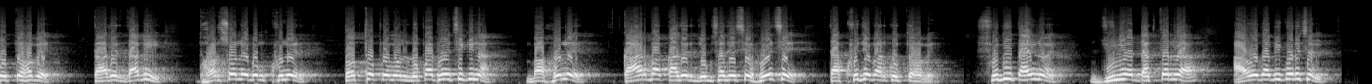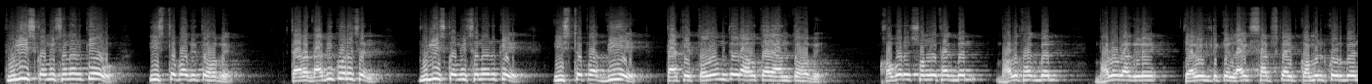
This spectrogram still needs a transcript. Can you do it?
করতে হবে। তাদের দাবি, ধর্ষণ এবং খুনের তথ্য প্রমাণ লোপাট হয়েছে কিনা বা হলে কার বা কাদের যোগসাজেশে হয়েছে, তা খুঁজে বার করতে হবে। শুধু তাই নয়, জুনিয়র ডাক্তাররা আরও দাবি করেছেন, পুলিশ কমিশনারকেও ইস্তফা দিতে হবে। তারা দাবি করেছেন পুলিশ কমিশনারকে ইস্তফা দিয়ে তাকে তদন্তের আওতায় আনতে হবে। খবরের সঙ্গে থাকবেন, ভালো থাকবেন, ভালো লাগলে চ্যানেলটিকে লাইক সাবস্ক্রাইব কমেন্ট করবেন।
